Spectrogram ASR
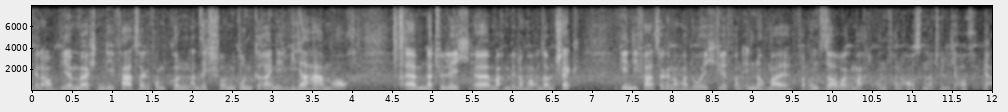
Genau, wir möchten die Fahrzeuge vom Kunden an sich schon grundgereinigt wieder haben auch. Ähm, natürlich äh, machen wir nochmal unseren Check, gehen die Fahrzeuge nochmal durch, wird von innen nochmal von uns sauber gemacht und von außen natürlich auch, ja.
